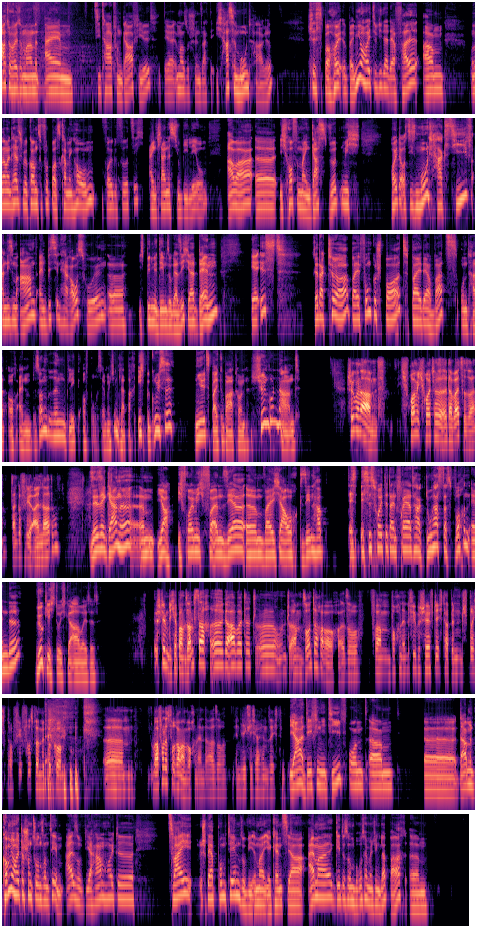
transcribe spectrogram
Starte heute mal mit einem Zitat von Garfield, der immer so schön sagte, ich hasse Montage. Das ist bei, bei mir heute wieder der Fall. Ähm, und damit herzlich willkommen zu Football's Coming Home, Folge 40, ein kleines Jubiläum. Aber äh, ich hoffe, mein Gast wird mich heute aus diesem Montagstief an diesem Abend ein bisschen herausholen. Äh, ich bin mir dem sogar sicher, denn er ist Redakteur bei Funke Sport bei der Watz und hat auch einen besonderen Blick auf Borussia Mönchengladbach. Ich begrüße Nils Balke-Barton. Schönen guten Abend. Schönen guten Abend. Ich freue mich, heute äh, dabei zu sein. Danke für die Einladung. Sehr, sehr gerne. Ähm, ja, ich freue mich vor allem sehr, ähm, weil ich ja auch gesehen habe, es, es ist heute dein freier Tag. Du hast das Wochenende wirklich durchgearbeitet. Stimmt, ich habe am Samstag äh, gearbeitet äh, und am Sonntag auch. Also war am Wochenende viel beschäftigt, habe entsprechend auch viel Fußball mitbekommen. ähm, war volles Programm am Wochenende, also in jeglicher Hinsicht. Ja, definitiv. Und ähm, äh, damit kommen wir heute schon zu unseren Themen. Also, wir haben heute zwei Schwerpunktthemen, so wie immer. Ihr kennt es ja. Einmal geht es um Borussia Mönchengladbach, ähm,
